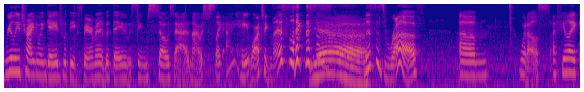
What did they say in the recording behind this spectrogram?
really trying to engage with the experiment, but they seemed so sad and I was just like I hate watching this. Like this is yeah. this is rough. Um, what else? I feel like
